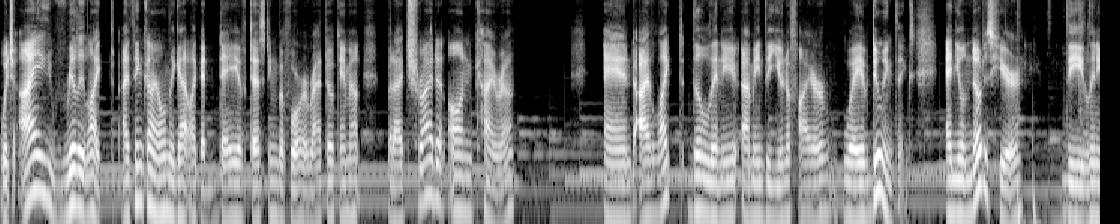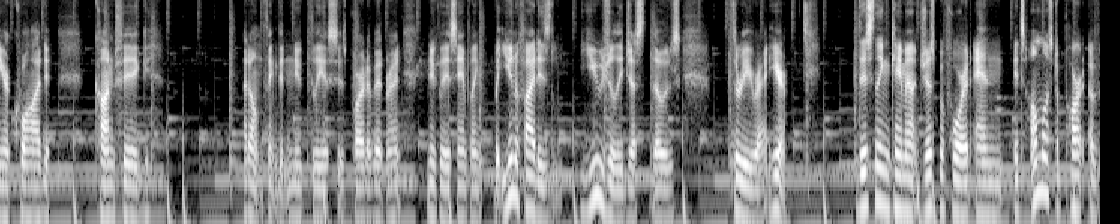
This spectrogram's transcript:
which I really liked. I think I only got like a day of testing before Erato came out, but I tried it on Kayra, and I liked the linear, I mean the unifier way of doing things. And you'll notice here the linear quad config. I don't think that nucleus is part of it, right? Nucleus sampling, but unified is usually just those three right here this thing came out just before it, and it's almost a part of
